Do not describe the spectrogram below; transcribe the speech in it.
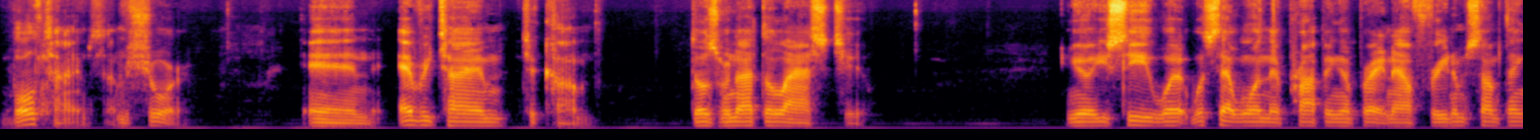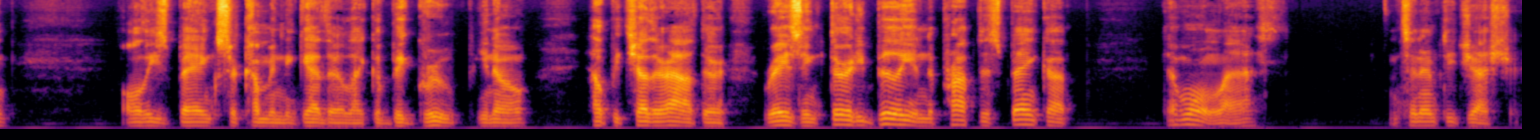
Both times, I'm sure. And every time to come. Those were not the last two. You know, you see what what's that one they're propping up right now, Freedom something? all these banks are coming together like a big group, you know, help each other out. They're raising 30 billion to prop this bank up. That won't last. It's an empty gesture.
